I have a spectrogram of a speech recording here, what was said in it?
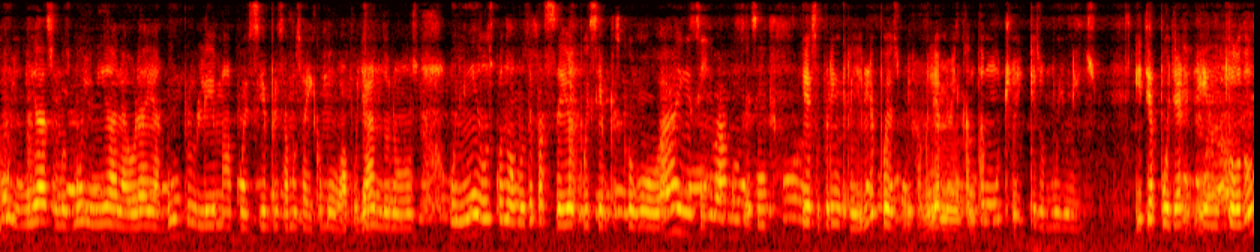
muy unidas, somos muy unidas a la hora de algún problema, pues siempre estamos ahí como apoyándonos, unidos. Cuando vamos de paseo, pues siempre es como, ay, sí, vamos, así, y es súper increíble, pues mi familia a mí me encanta mucho y que son muy unidos. Y te apoyan en todo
